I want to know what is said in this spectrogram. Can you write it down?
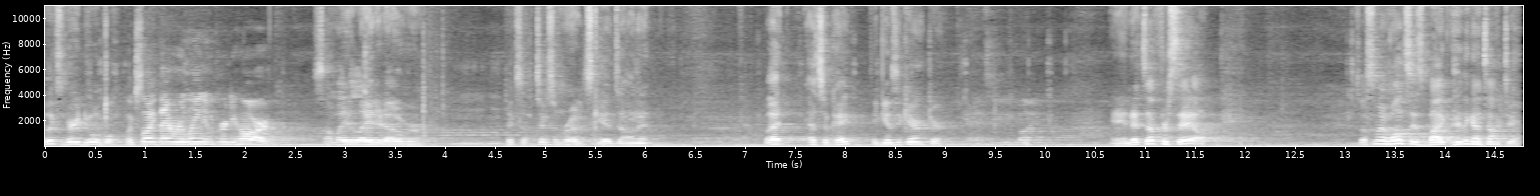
it looks very doable. Looks like they were leaning pretty hard. Somebody laid it over, took some took some road skids on it, but that's okay. It gives it character, and it's up for sale. So if somebody wants this bike, who are they gonna talk to? You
